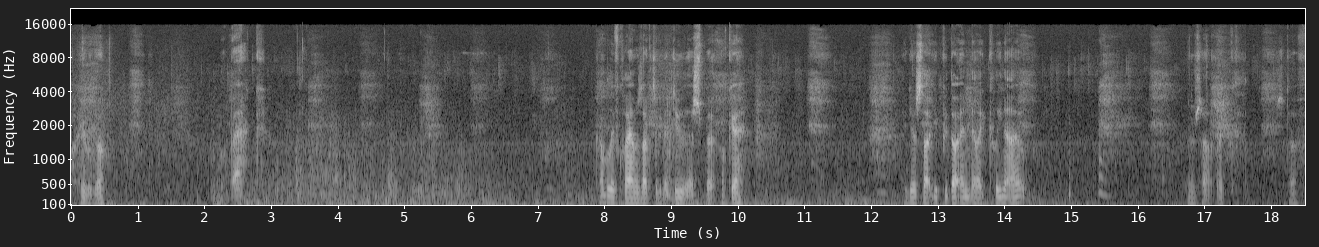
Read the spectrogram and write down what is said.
Oh, here we go. We're back. I can't believe Clem was actually gonna do this, but okay. I guess that you put that in to like clean it out. There's that like stuff.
